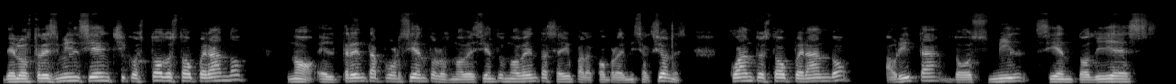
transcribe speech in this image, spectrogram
De los 3,100, chicos, ¿todo está operando? No, el 30%, los 990, se ha ido para la compra de mis acciones. ¿Cuánto está operando? Ahorita, 2,110.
